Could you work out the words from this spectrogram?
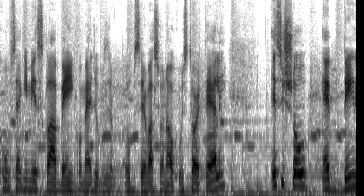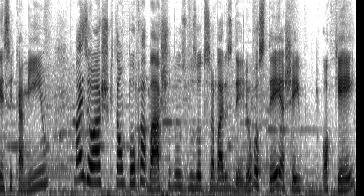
consegue mesclar bem comédia observacional com storytelling. Esse show é bem nesse caminho, mas eu acho que tá um pouco abaixo dos, dos outros trabalhos dele. Eu gostei, achei ok,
